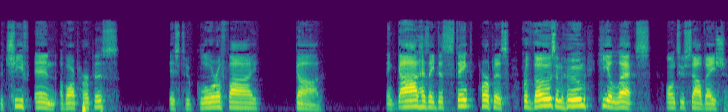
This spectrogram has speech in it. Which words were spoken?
the chief end of our purpose is to glorify God. And God has a distinct purpose for those in whom he elects onto salvation.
